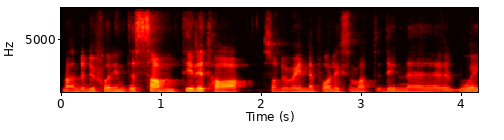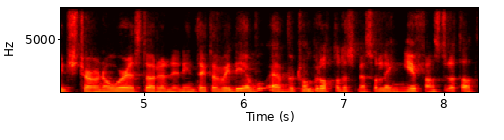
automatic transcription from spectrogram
Men du får inte samtidigt ha, som du var inne på, liksom att din eh, wage turnover är större än din intäkt. Det var det Everton brottades med så länge i fönstret att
